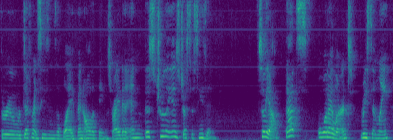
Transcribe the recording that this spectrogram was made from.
through different seasons of life and all the things, right? And, and this truly is just a season. So, yeah, that's what I learned recently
